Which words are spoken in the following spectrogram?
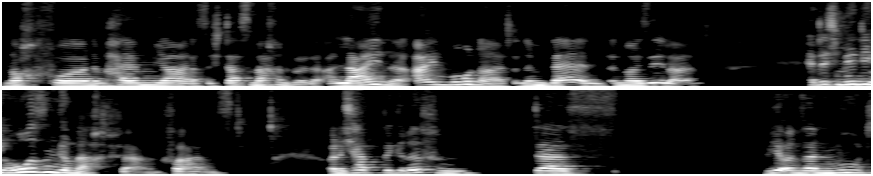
noch vor einem halben Jahr, dass ich das machen würde, alleine, einen Monat in einem Van in Neuseeland, hätte ich mir in die Hosen gemacht vor Angst. Und ich habe begriffen, dass wir unseren Mut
